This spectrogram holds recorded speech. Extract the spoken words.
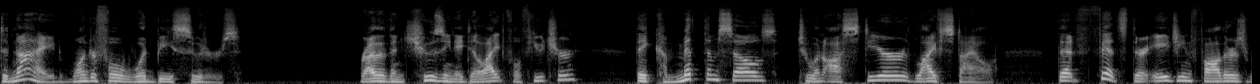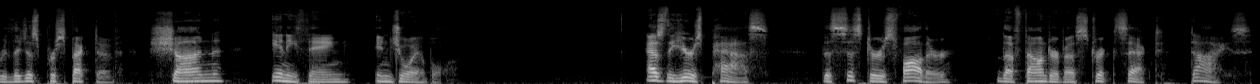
denied wonderful would be suitors. Rather than choosing a delightful future, they commit themselves to an austere lifestyle that fits their aging father's religious perspective shun anything enjoyable. As the years pass, the sister's father, the founder of a strict sect, dies,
